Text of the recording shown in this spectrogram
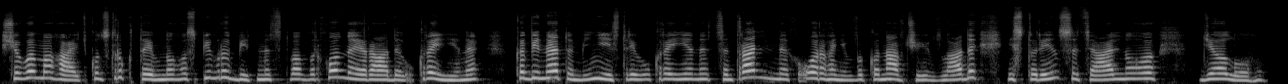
що вимагають конструктивного співробітництва Верховної Ради України, Кабінету міністрів України, центральних органів виконавчої влади і сторін соціального діалогу.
